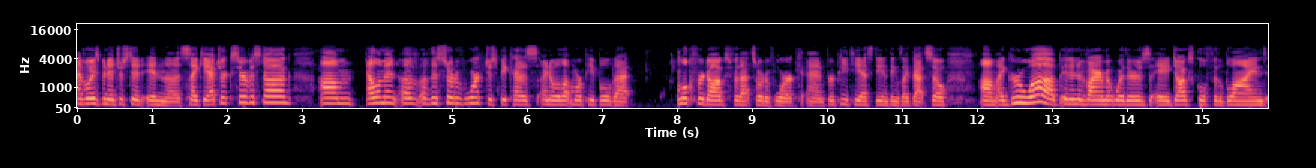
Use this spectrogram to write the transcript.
I've always been interested in the psychiatric service dog um, element of, of this sort of work just because I know a lot more people that look for dogs for that sort of work and for PTSD and things like that. So um, I grew up in an environment where there's a dog school for the blind,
